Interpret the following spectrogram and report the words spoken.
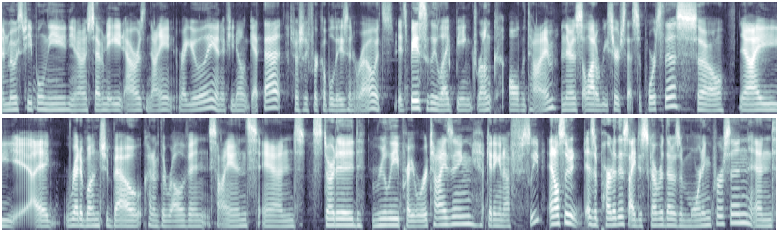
And most people need, you know, seven to eight hours a night regularly. And if you don't get that, especially for a couple days in a row, it's it's basically like being drunk all the time. And there's a lot of research that supports this. So yeah, I I read a bunch about kind of the relevant science and started really prioritizing getting enough sleep. And also as a part of this, I discovered that I was a morning person and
